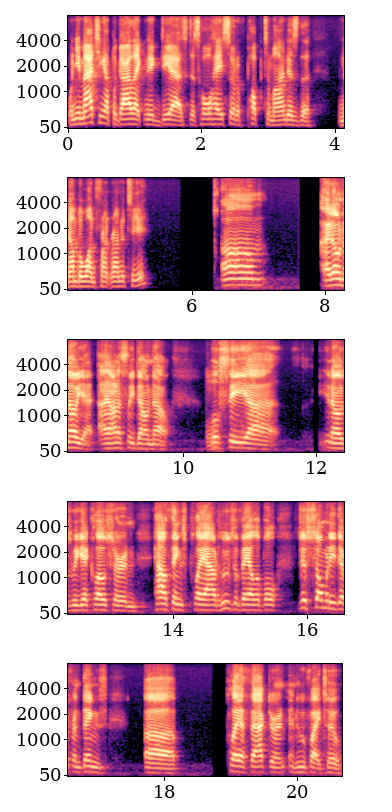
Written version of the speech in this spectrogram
When you're matching up a guy like Nick Diaz, does Jorge sort of pop to mind as the number one front runner to you? Um, I don't know yet. I honestly don't know. Mm. We'll see. Uh, you know, as we get closer and how things play out, who's available. just so many different things uh, play a factor in, in who fights who.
